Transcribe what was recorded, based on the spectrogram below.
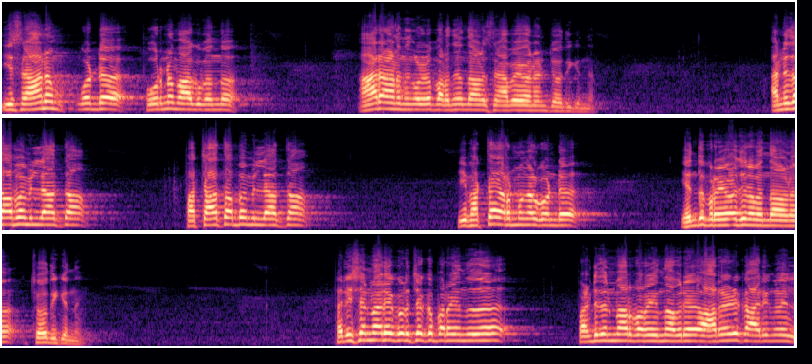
ഈ സ്നാനം കൊണ്ട് പൂർണമാകുമെന്ന് ആരാണ് നിങ്ങളോട് പറഞ്ഞതെന്നാണ് സ്നാപയോഹനൻ ചോദിക്കുന്നത്? അനുതാപമില്ലാത്ത പശ്ചാത്താപമില്ലാത്ത ഈ ഭക്തകർമ്മങ്ങൾ കൊണ്ട് എന്ത് പ്രയോജനമെന്നാണ് ചോദിക്കുന്നത്? പരീക്ഷന്മാരെക്കുറിച്ചൊക്കെ കുറിച്ചൊക്കെ പറയുന്നത് പണ്ഡിതന്മാർ പറയുന്ന അവർ ആറേഴ് കാര്യങ്ങളിൽ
